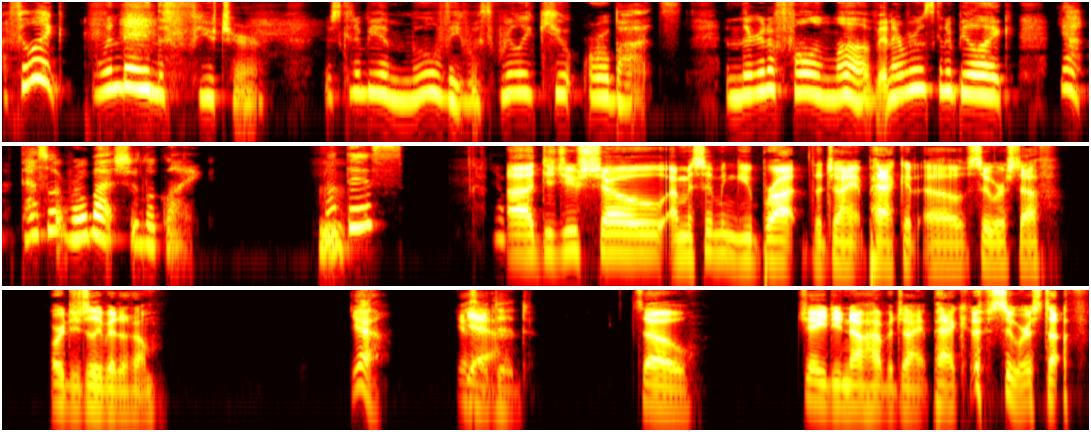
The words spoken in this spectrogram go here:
I feel like one day in the future there's gonna be a movie with really cute robots and they're gonna fall in love and everyone's gonna be like, Yeah, that's what robots should look like. Hmm. Not this. Uh, did you show? I'm assuming you brought the giant packet of sewer stuff, or did you leave it at home? yeah, yes, Yeah. I did. So, Jade, you now have a giant packet of sewer stuff.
